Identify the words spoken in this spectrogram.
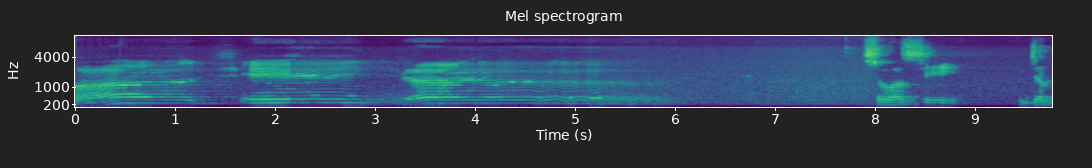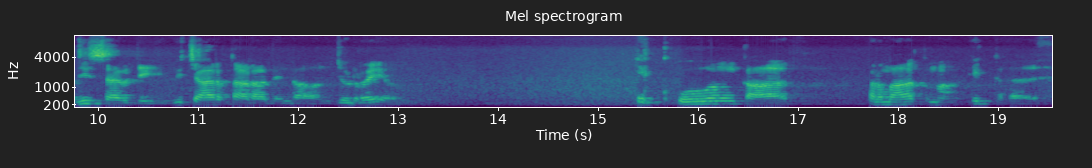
ਵਾਹਿਗੁਰੂ ਸੋ ਅਸੀਂ ਜਪਜੀ ਸਾਹਿਬ ਦੀ ਵਿਚਾਰਧਾਰਾ ਦੇ ਨਾਲ ਜੁੜ ਰਹੇ ਹਾਂ। ਇੱਕ ਓੰਕਾਰ ਪਰਮਾਤਮਾ ਇੱਕ ਹੈ।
